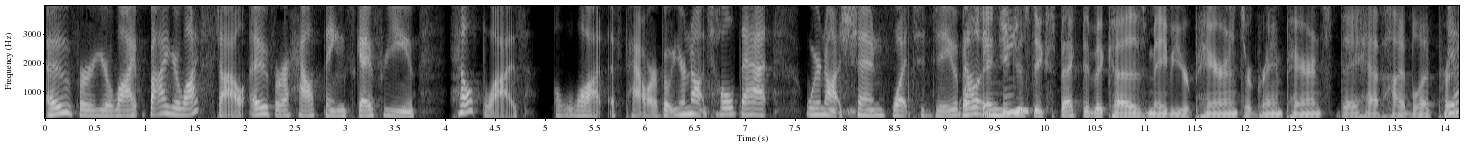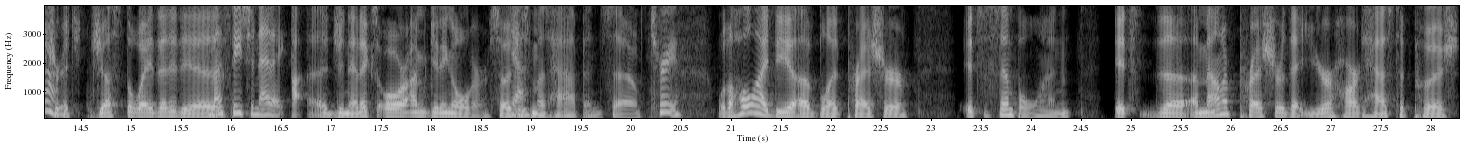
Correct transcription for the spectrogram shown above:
over your life by your lifestyle over how things go for you health wise. A lot of power, but you're not told that. We're not shown what to do about Well, and you just expect it because maybe your parents or grandparents they have high blood pressure. Yeah. It's just the way that it is. must be genetic. uh, genetics, or I'm getting older, so it Yeah. just must happen. So, True. well, the whole idea of blood pressure, it's a simple one. It's the amount of pressure that your heart has to push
